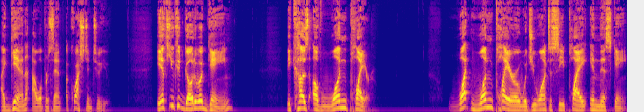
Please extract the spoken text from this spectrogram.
again, I will present a question to you. If you could go to a game because of one player, what one player would you want to see play in this game?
